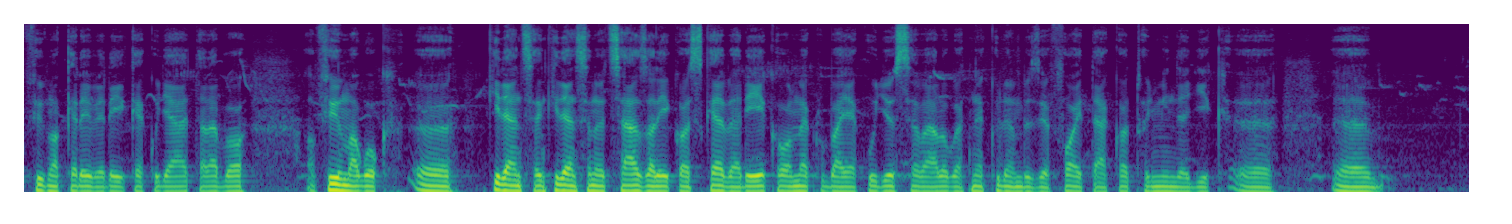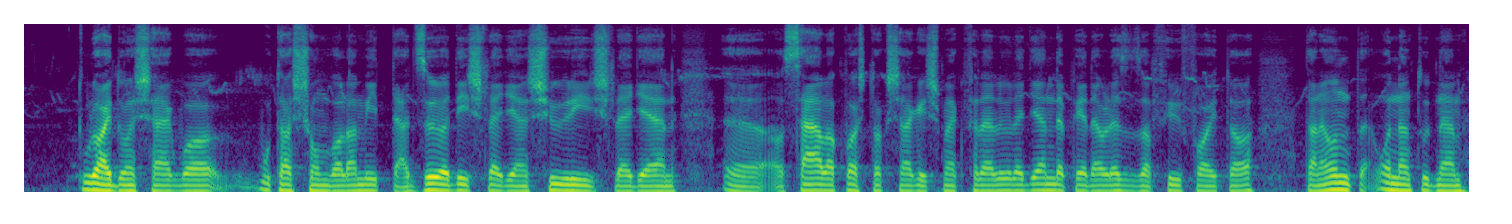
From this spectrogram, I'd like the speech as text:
fűmagkeverékek, ugye általában a fűmagok 90-95 az keverék, ahol megpróbálják úgy összeválogatni a különböző fajtákat, hogy mindegyik tulajdonságba mutasson valamit, tehát zöld is legyen, sűrű is legyen, a szálak vastagság is megfelelő legyen, de például ez az a fűfajta, talán onnan tudnám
